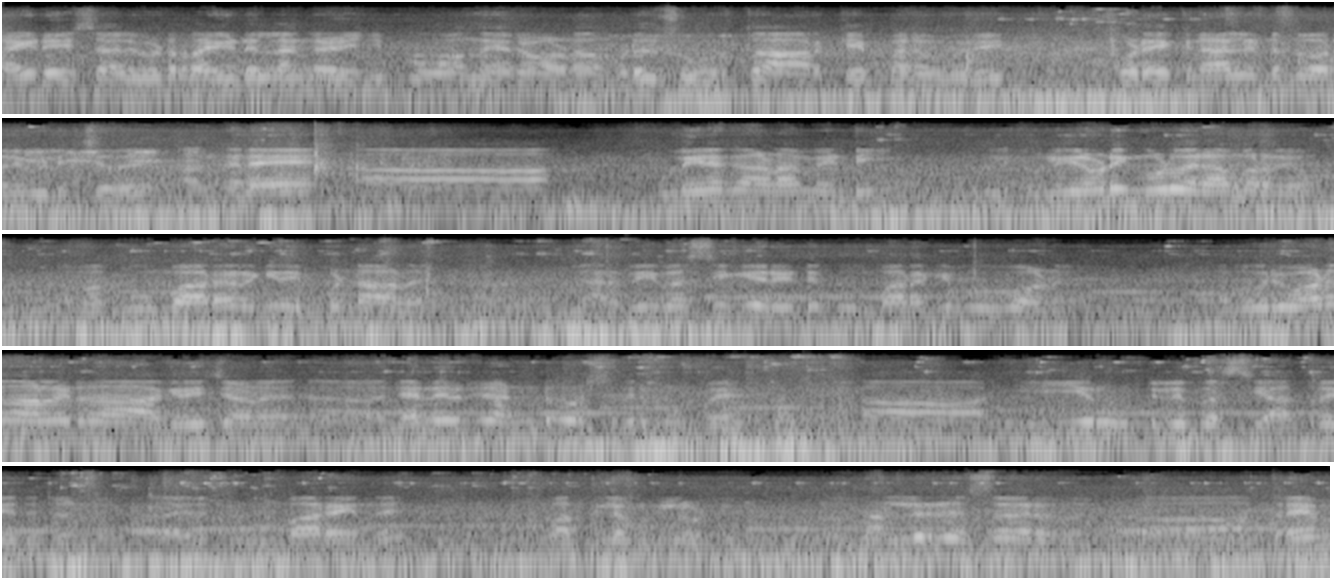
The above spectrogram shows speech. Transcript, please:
റൈഡേഴ്സ് അതിലൂടെ റൈഡ് എല്ലാം കഴിഞ്ഞ് പോകാൻ നേരമാണ് നമ്മുടെ ഒരു സുഹൃത്ത് ആർ കെ പനവൂര് കൊടേക്കനാലുണ്ടെന്ന് പറഞ്ഞ് വിളിച്ചത്. അങ്ങനെ പുള്ളീനെ കാണാൻ വേണ്ടി പുള്ളീനോട് ഇങ്ങോട്ട് വരാൻ പറഞ്ഞു. അപ്പോൾ പൂമ്പാറ ഇറങ്ങി നിൽപ്പുണ്ട് ആൾ. ഞാനിപ്പോൾ ഈ ബസ്സിൽ കയറിയിട്ട് പൂമ്പാറയ്ക്ക് പോവുകയാണ് അപ്പോൾ ഒരുപാട് നാളായിട്ട് ആഗ്രഹിച്ചാണ്. ഞാൻ ഒരു രണ്ട് വർഷത്തിന് മുമ്പേ ഈ റൂട്ടിൽ ബസ് യാത്ര ചെയ്തിട്ടുണ്ട്. അതായത് പൂമ്പാറയിൽ നിന്ന് പത്ത് അത് നല്ലൊരു രസമായിരുന്നു. അത്രയും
